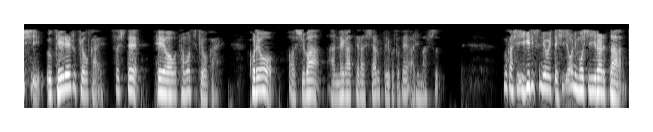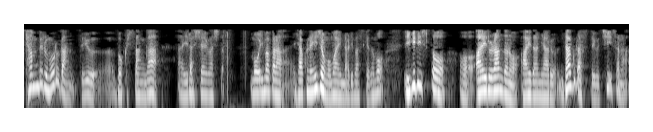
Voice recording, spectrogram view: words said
し、受け入れる教会、そして平和を保つ教会。これを主は願ってらっしゃるということであります。昔、イギリスにおいて非常に用いられたキャンベル・モルガンという牧師さんがいらっしゃいました。もう今から100年以上も前になりますけども、イギリスとアイルランドの間にあるダグラスという小さな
